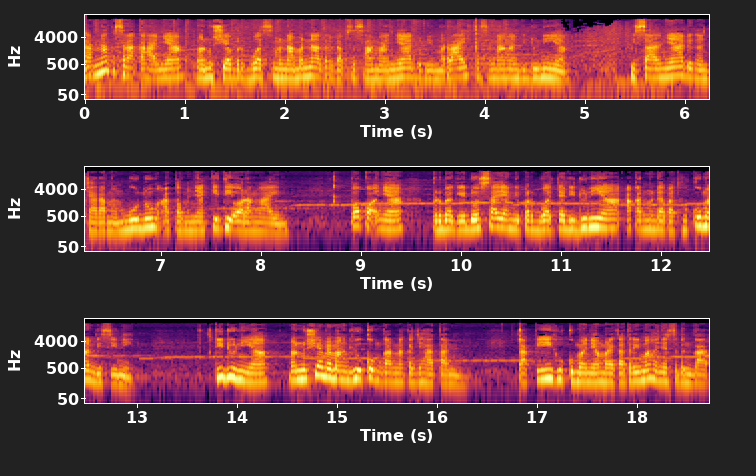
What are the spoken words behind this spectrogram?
Karena keserakahannya, manusia berbuat semena-mena terhadap sesamanya demi meraih kesenangan di dunia. Misalnya dengan cara membunuh atau menyakiti orang lain. Pokoknya, berbagai dosa yang diperbuatnya di dunia akan mendapat hukuman di sini. Di dunia, manusia memang dihukum karena kejahatan. Tapi hukuman yang mereka terima hanya sebentar.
